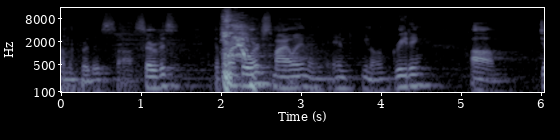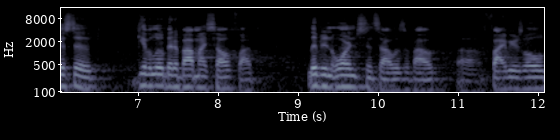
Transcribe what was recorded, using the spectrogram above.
coming for this uh, service. The front door, smiling and, and you know greeting. Um, just to give a little bit about myself, I've lived in Orange since I was about uh, five years old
